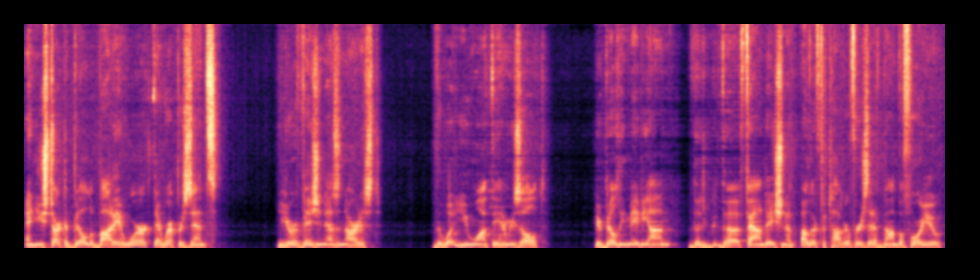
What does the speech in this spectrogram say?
and you start to build a body of work that represents your vision as an artist, the what you want, the end result, you're building maybe on the, the foundation of other photographers that have gone before you.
